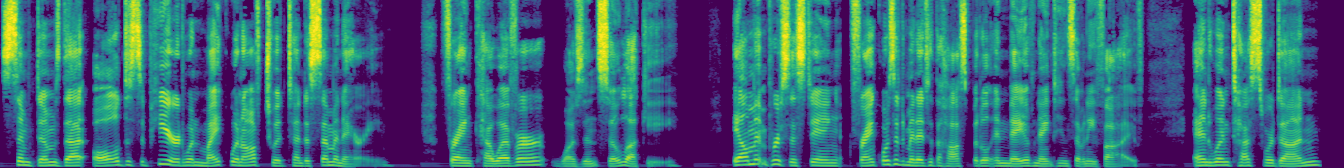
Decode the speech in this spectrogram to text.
Symptoms that all disappeared when Mike went off to attend a seminary. Frank, however, wasn't so lucky. Ailment persisting, Frank was admitted to the hospital in May of 1975. And when tests were done,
